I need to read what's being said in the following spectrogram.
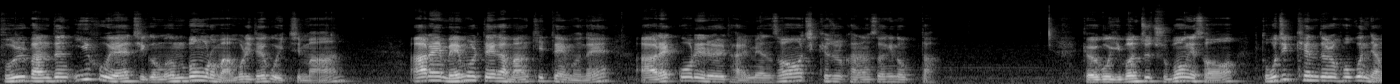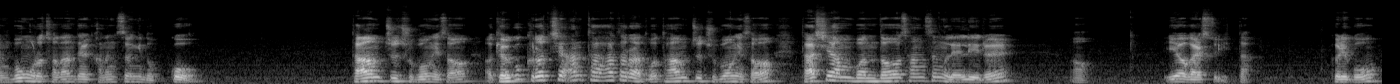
불반등 이후에 지금 음봉으로 마무리되고 있지만 아래 매물대가 많기 때문에 아래 꼬리를 달면서 지켜줄 가능성이 높다. 결국 이번 주 주봉에서 도지 캔들 혹은 양봉으로 전환될 가능성이 높고 다음 주 주봉에서 어, 결국 그렇지 않다 하더라도 다음 주 주봉에서 다시 한 번 더 상승 랠리를 어, 이어갈 수 있다. 그리고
